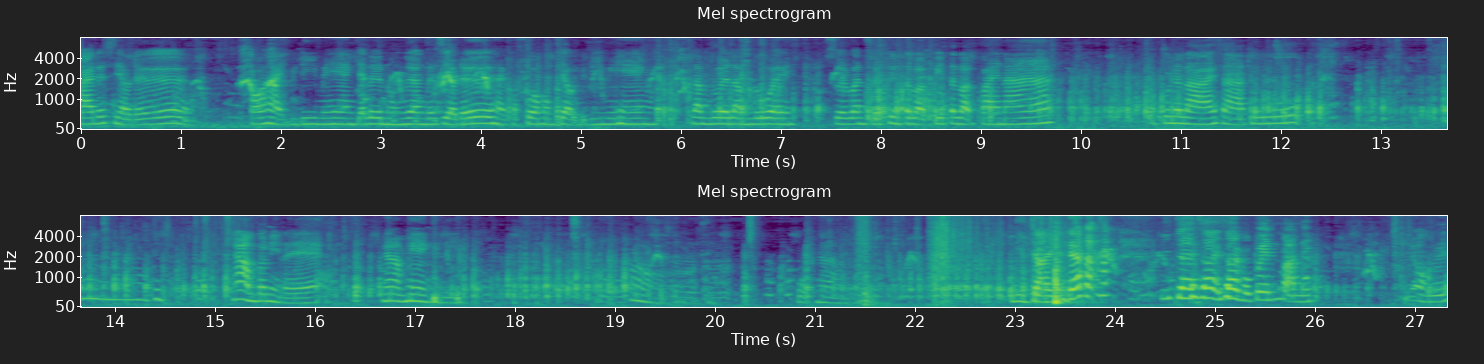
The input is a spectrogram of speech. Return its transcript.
ลายๆเด้เสี่ยวเด้อ ขอให้อยู่ดีไม่แห้งจเจริญรุ่งเรืองเด้อเสี่ยวเด้อให้ครอบครัวของเจ้าอยู่ดีไม่แห้งร่ำรวยร่ำรวย สวยวันสวยคืนตลอดปีตลอดไปนะ ขอบคุณหลายสาธุงามตัวนี้แหละงามแห้งอีหลีอ้าวโคตรงามเลยดีใจ ดีใจใส่ใส่ผมเป็นบัตรนี่พี่น้องเลย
